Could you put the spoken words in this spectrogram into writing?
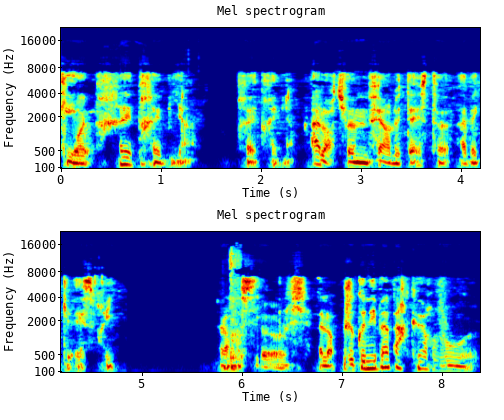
Ok, Ouais. très très bien. Très très bien. Alors, tu vas me faire le test avec esprit. Alors, si, alors je connais pas par cœur vos euh,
